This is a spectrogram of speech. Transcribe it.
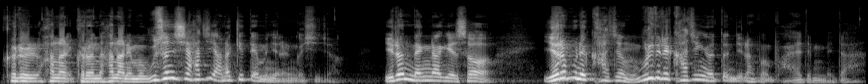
그를 하나, 그런 하나님을 우선시하지 않았기 때문이라는 것이죠. 이런 맥락에서 여러분의 가정, 우리들의 가정이 어떤지를 한번 봐야 됩니다.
